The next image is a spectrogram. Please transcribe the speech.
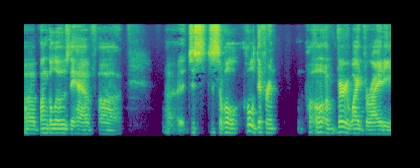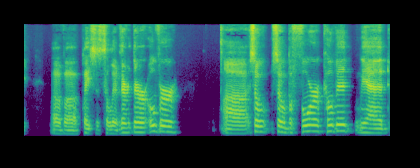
uh, bungalows. They have uh, just just a whole whole different, a very wide variety of uh, places to live. There, there are over. Uh, so, so before COVID, we had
